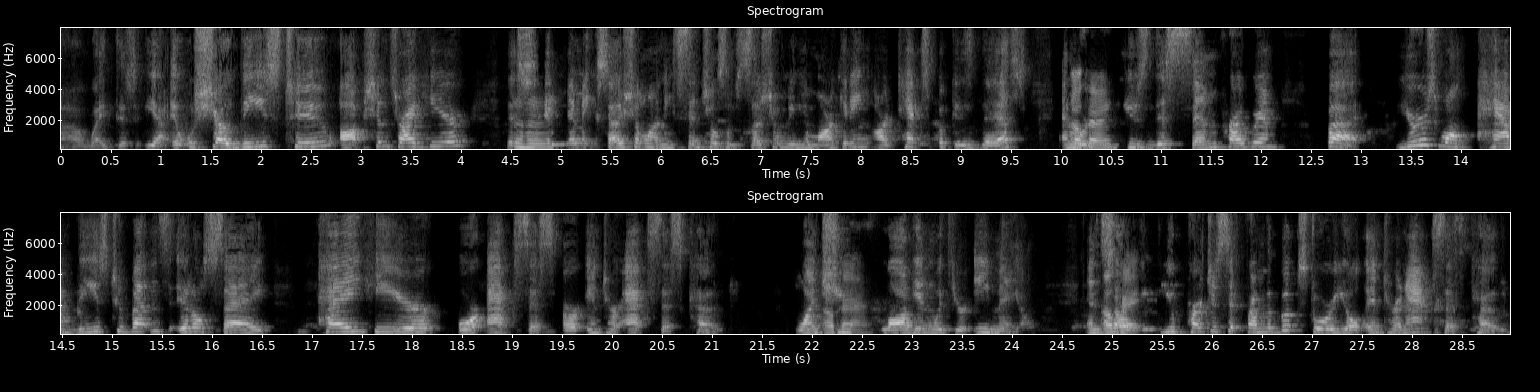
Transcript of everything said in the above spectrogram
oh wait this yeah it will show these two options right here that Mhm. say mimic social and essentials of social media marketing. Our textbook is this and we're going to use this sim program but yours won't have these two buttons. It'll say pay here or access or enter access code once Okay. you log in with your email and so Okay. if you purchase it from the bookstore, you'll enter an access code.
